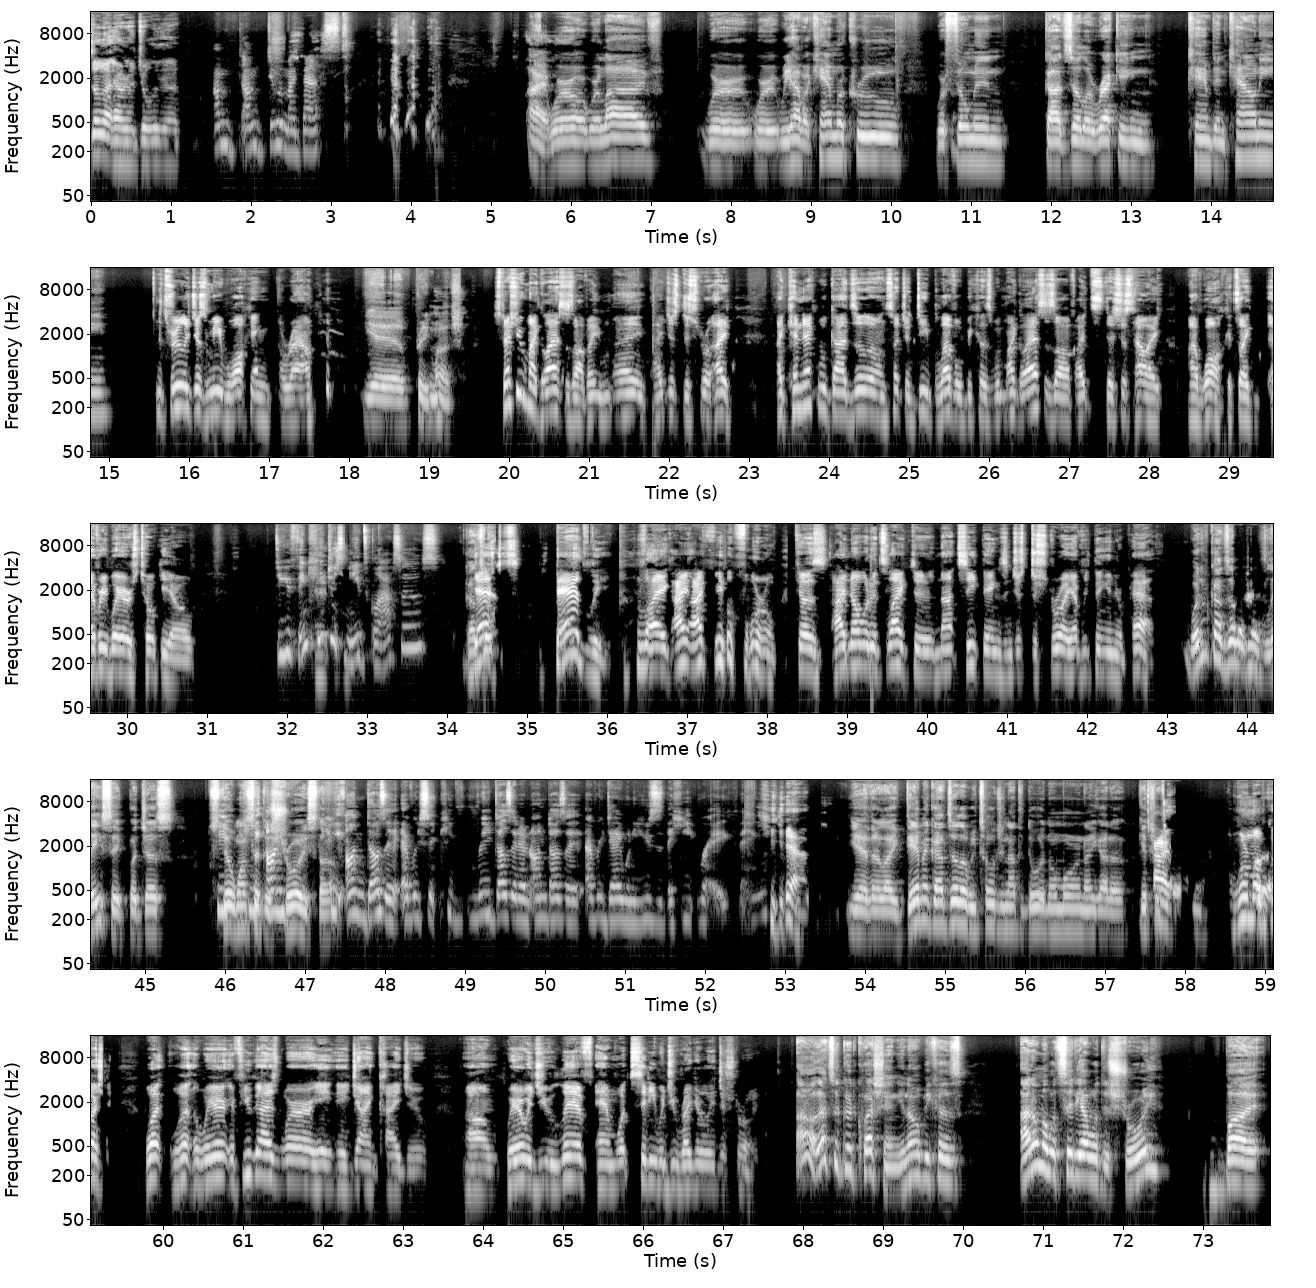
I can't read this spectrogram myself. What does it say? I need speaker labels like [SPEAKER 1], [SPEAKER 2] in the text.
[SPEAKER 1] Godzilla era, Julia.
[SPEAKER 2] I'm I'm doing my best.
[SPEAKER 3] All right, we're we're live. We're we're we have a camera crew. We're filming Godzilla wrecking Camden County.
[SPEAKER 1] It's really just me walking around,
[SPEAKER 3] Yeah, pretty much.
[SPEAKER 1] especially with my glasses off. I I, I just destroy. I I connect with Godzilla on such a deep level because with my glasses off, I, that's just how I I walk. It's like everywhere is Tokyo.
[SPEAKER 2] Do you think he
[SPEAKER 1] Yeah.
[SPEAKER 2] just needs glasses?
[SPEAKER 1] Yes, badly. Like I, I feel for him because I know what it's like to not see things and just destroy everything in your path.
[SPEAKER 3] What if Godzilla has LASIK but just
[SPEAKER 2] He-
[SPEAKER 3] still wants to destroy stuff?
[SPEAKER 2] He undoes it every si- he redoes it and undoes it every day when he uses the heat ray thing.
[SPEAKER 1] yeah,
[SPEAKER 3] yeah, they're like, "Damn it, Godzilla! We told you not to do it no more. Now you gotta get your."
[SPEAKER 1] Warm up question. What what where if you guys were a, a giant kaiju, um, where would you live and what city would you regularly destroy?
[SPEAKER 3] Oh, that's a good question. You know, because I don't know what city I would destroy, but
